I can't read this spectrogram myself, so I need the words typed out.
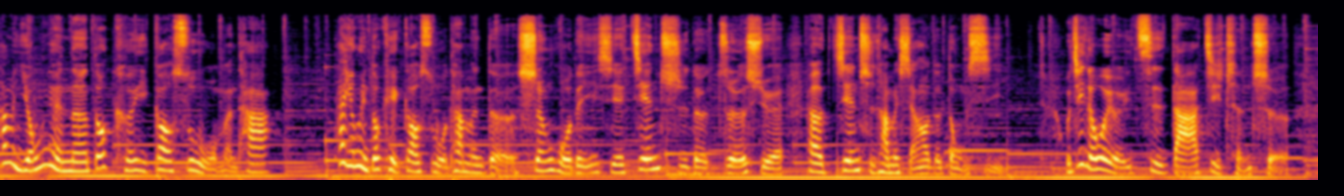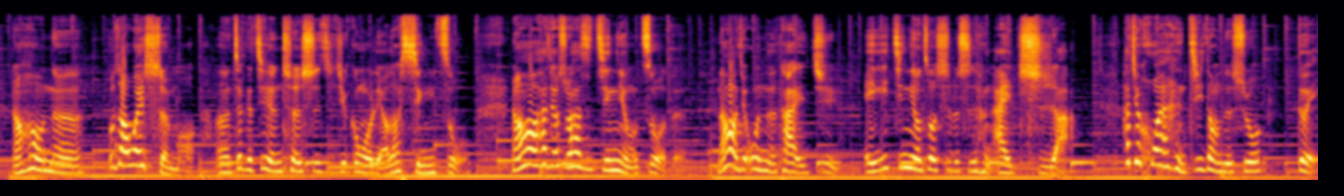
他们永远呢都可以告诉我们他，他永远都可以告诉我他们的生活的一些坚持的哲学，还有坚持他们想要的东西。我记得我有一次搭计程车，然后呢，不知道为什么，呃，这个计程车司机就跟我聊到星座。然后他就说他是金牛座的，然后我就问了他一句：“诶，金牛座是不是很爱吃啊？”他就忽然很激动地说：“对，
